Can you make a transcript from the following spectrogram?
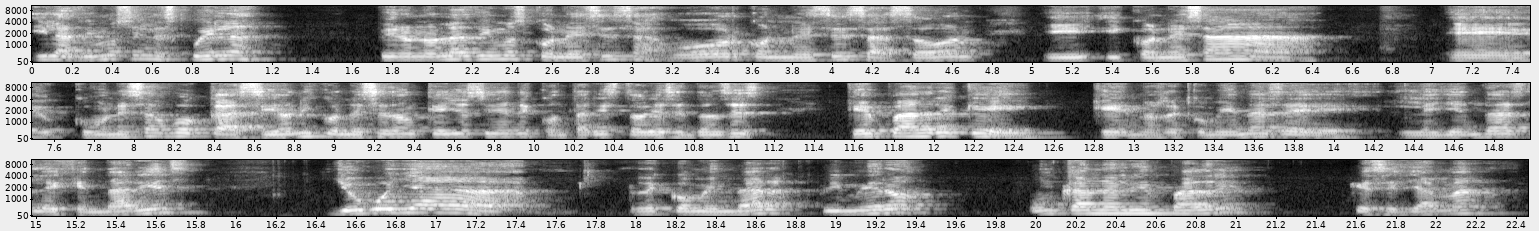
y las vimos en la escuela, pero no las vimos con ese sabor, con ese sazón y, y con esa, eh, con esa vocación y con ese don que ellos tienen de contar historias. Entonces, qué padre que, que nos recomiendas leyendas legendarias. Yo voy a recomendar primero un canal bien padre que se llama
